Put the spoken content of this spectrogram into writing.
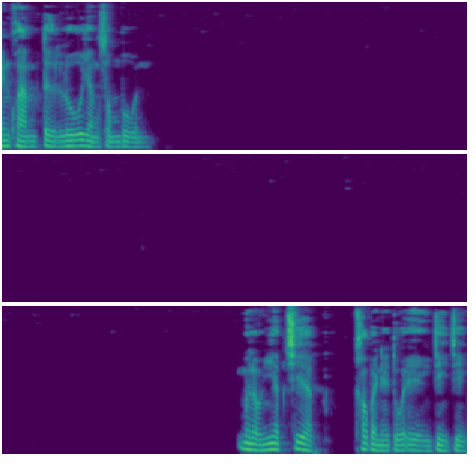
เป็นความตื่นรู้อย่างสมบูรณ์ เมื่อเราเงียบเชียบเข้าไปในตัวเองจริง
